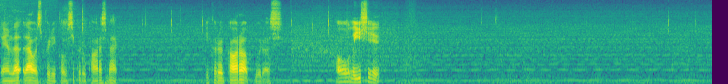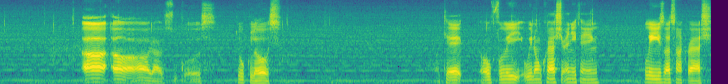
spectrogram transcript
Damn, that, that was pretty close. He could have caught us back. He could have caught up with us. Holy shit. Uh, oh, that was too close. Too close. Okay, hopefully we don't crash or anything. Please, let's not crash.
